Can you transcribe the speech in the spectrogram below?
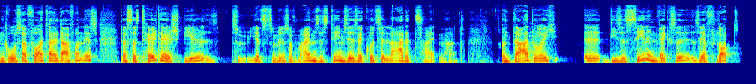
ein großer Vorteil davon ist, dass das Telltale-Spiel, zu, jetzt zumindest auf meinem System, sehr, sehr kurze Ladezeiten hat und dadurch äh, diese Szenenwechsel sehr flott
